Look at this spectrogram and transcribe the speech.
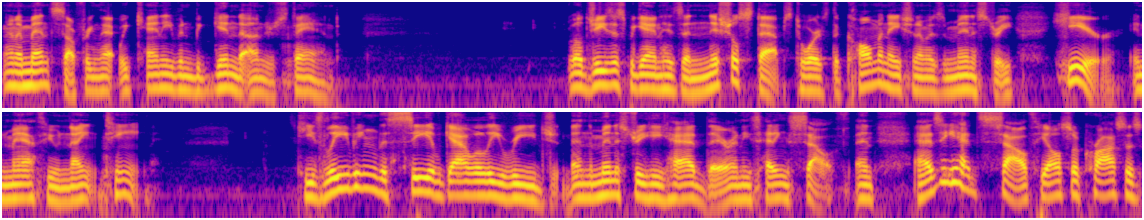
An immense suffering that we can't even begin to understand. Well, Jesus began his initial steps towards the culmination of his ministry here in Matthew 19. He's leaving the Sea of Galilee region and the ministry he had there, and he's heading south. And as he heads south, he also crosses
